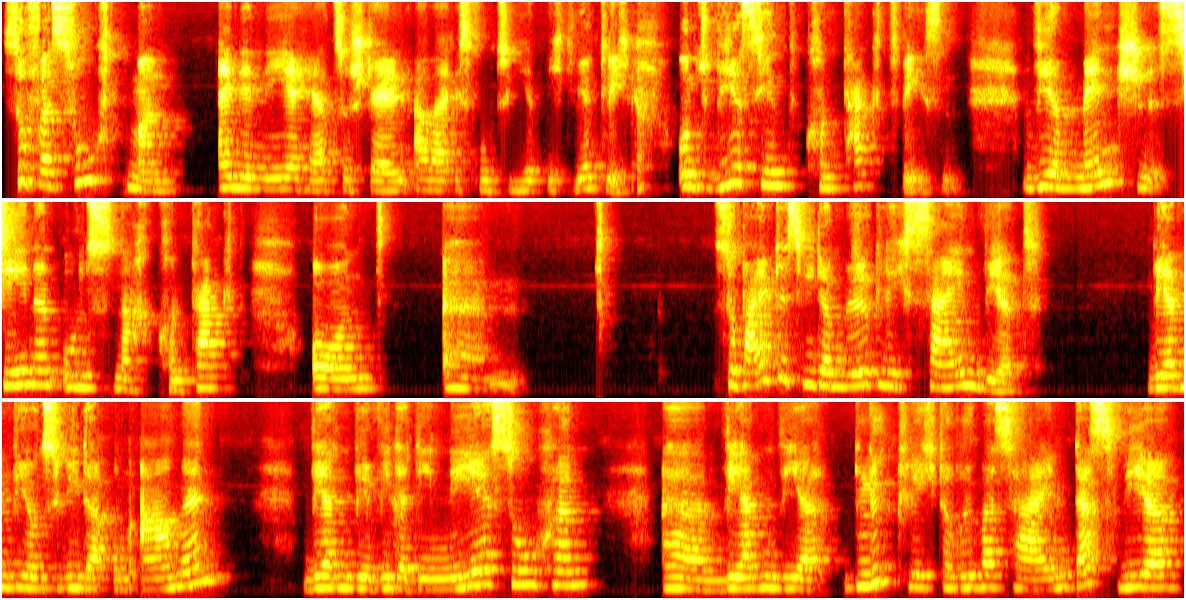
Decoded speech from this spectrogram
so versucht man eine Nähe herzustellen, aber es funktioniert nicht wirklich. Und wir sind Kontaktwesen. Wir Menschen sehnen uns nach Kontakt und ähm, sobald es wieder möglich sein wird, werden wir uns wieder umarmen, werden wir wieder die Nähe suchen, äh, werden wir glücklich darüber sein, dass wir,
